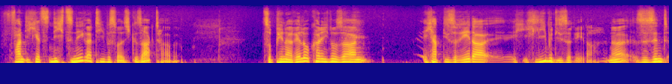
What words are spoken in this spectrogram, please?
fand ich jetzt nichts Negatives, was ich gesagt habe. Zu Pinarello kann ich nur sagen, ich habe diese Räder, ich, ich, liebe diese Räder. Ne? Sie sind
